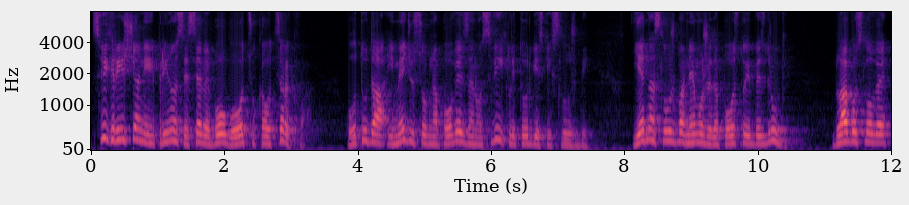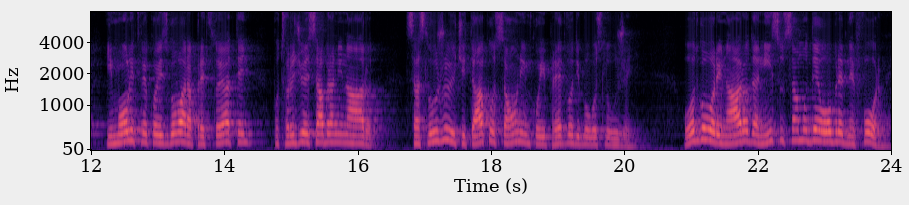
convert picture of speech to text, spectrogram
Svi hrišćani prinose sebe Bogu Ocu kao crkva. Otuda i međusobna povezano svih liturgijskih službi. Jedna služba ne može da postoji bez druge. Blagoslove i molitve koje izgovara predstojatelj potvrđuje sabrani narod, saslužujući tako sa onim koji predvodi bogosluženje. Odgovori naroda nisu samo deo obredne forme,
